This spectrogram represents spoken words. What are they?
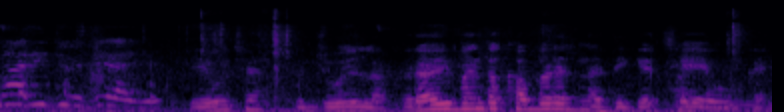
મારી જોજે આજે એવું છે જોઈ લો રવિભાઈ તો ખબર જ નથી કે છે એવું કઈ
